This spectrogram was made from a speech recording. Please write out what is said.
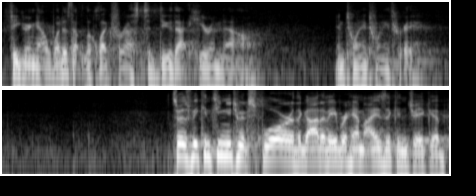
Figuring out what does that look like for us to do that here and now in 2023. So, as we continue to explore the God of Abraham, Isaac, and Jacob,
